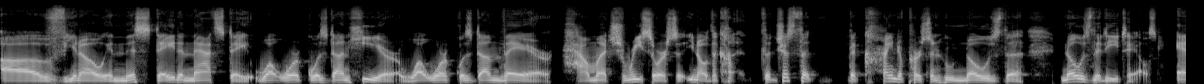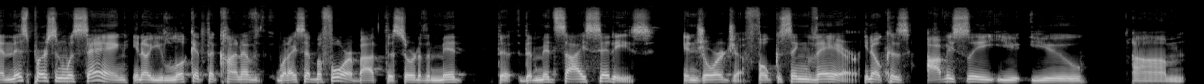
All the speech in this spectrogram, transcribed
of you know in this state and that state what work was done here what work was done there how much resources you know the, the just the the kind of person who knows the knows the details. And this person was saying, you know, you look at the kind of what I said before about the sort of the mid the the mid-sized cities in Georgia, focusing there. You know, because obviously you you um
